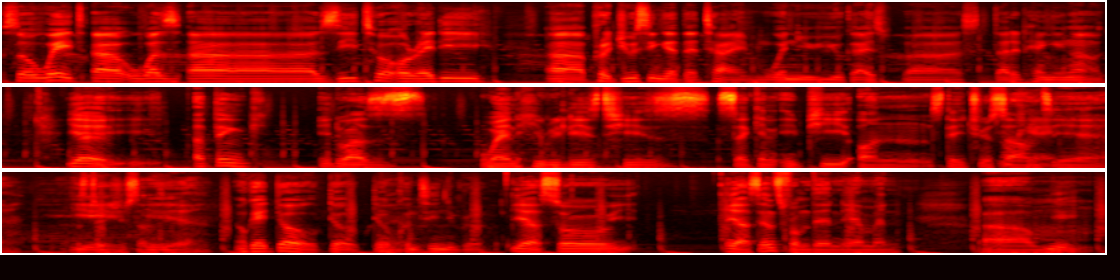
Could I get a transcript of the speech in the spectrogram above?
So wait, uh, was uh, Zito already uh, producing at that time when you you guys uh, started hanging out? Yeah, I think it was when he released his second EP on Stay True Sounds. Okay. Yeah. Yeah, Stay True Sounds, yeah. yeah. Okay, dope, dope, dope. Yeah. Continue, bro. Yeah, so yeah, since from then, yeah, man. Um Yeah.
